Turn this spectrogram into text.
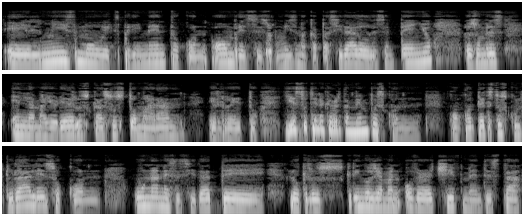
El mismo experimento con hombres de su misma capacidad o desempeño, los hombres en la mayoría de los casos tomarán el reto. Y esto tiene que ver también pues con, con contextos culturales o con una necesidad de lo que los gringos llaman overachievement, esta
